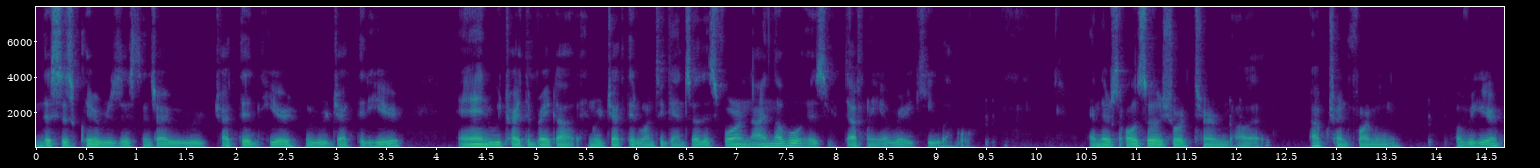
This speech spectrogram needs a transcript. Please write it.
this is clear resistance, right? We rejected here, we rejected here, and we tried to break out and rejected once again. So this 409 level is definitely a very key level. And there's also a short-term uh, uptrend forming over here.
